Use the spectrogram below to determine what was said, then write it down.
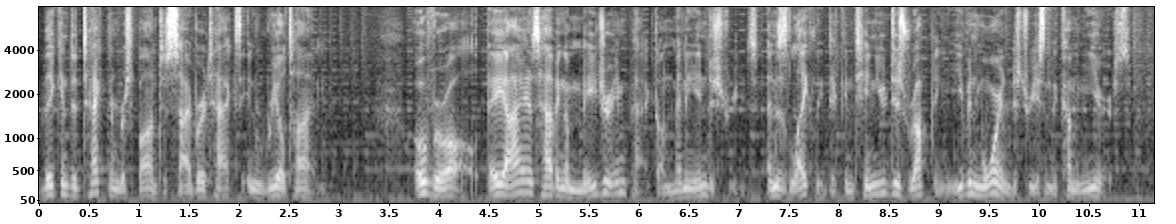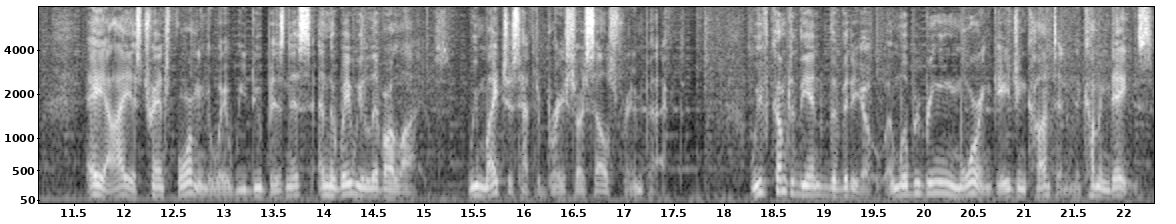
They can detect and respond to cyber attacks in real time. Overall, AI is having a major impact on many industries and is likely to continue disrupting even more industries in the coming years. AI is transforming the way we do business and the way we live our lives. We might just have to brace ourselves for impact. We've come to the end of the video and we'll be bringing more engaging content in the coming days.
